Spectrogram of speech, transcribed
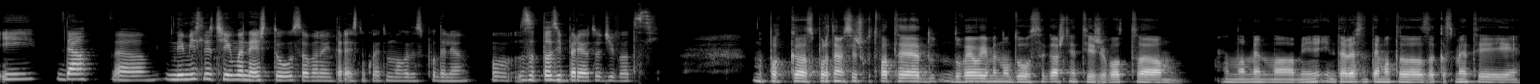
и да, а, не мисля, че има нещо особено интересно, което мога да споделя за този период от живота си. Но пък, според мен всичко това те е довело именно до сегашния ти живот. На мен ми е интересна темата за късмет и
